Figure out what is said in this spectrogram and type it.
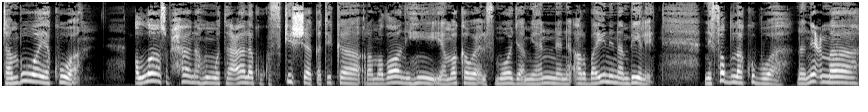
tambua ya kuwa Allah subhanahu wa ta'ala kukufikisha katika Ramadhani hii ya mwaka wa 1442 ni fadla kubwa na neema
